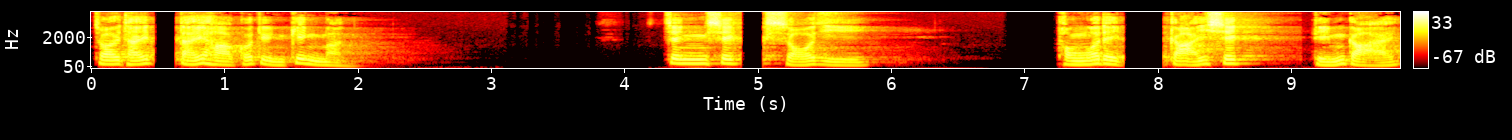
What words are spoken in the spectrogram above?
再睇底下嗰段经文，正式所以同我哋解释点解，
